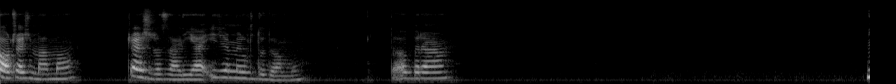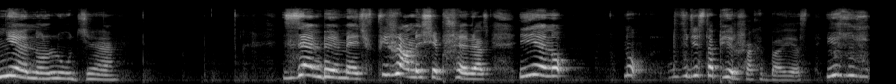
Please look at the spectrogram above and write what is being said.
O, cześć mamo. Cześć Rosalia, idziemy już do domu. Dobra. Nie no, ludzie. Zęby myć, w piżamy się przebrać. Nie no, no, 21 chyba jest. Jest już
